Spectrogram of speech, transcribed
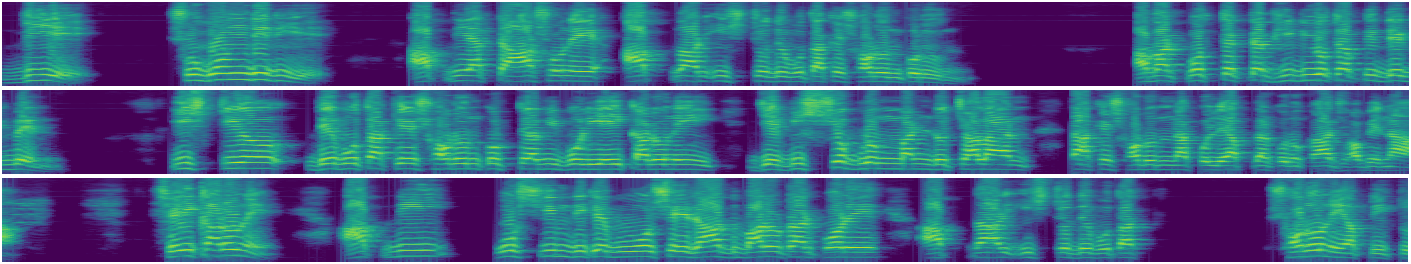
দিয়ে সুগন্ধি দিয়ে আপনি একটা আসনে আপনার ইষ্ট দেবতাকে স্মরণ করুন। আমার প্রত্যেকটা ভিডিওতে আপনি দেখবেন, ইষ্টীয় দেবতাকে স্মরণ করতে আমি বলি এই কারণেই যে বিশ্ব ব্রহ্মাণ্ড চালান, তাকে স্মরণ না করলে আপনার কোনো কাজ হবে না। সেই কারণে আপনি পশ্চিম দিকে বসে রাত বারোটার পরে আপনার ইষ্ট দেবতা স্মরণে আপনি একটু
